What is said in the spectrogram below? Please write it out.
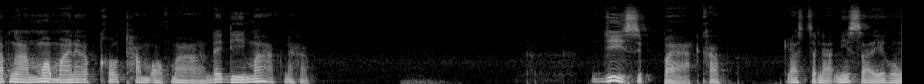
รับงานมอบหมายนะครับ เขาทำออกมาได้ดีมากนะครับ 28 ครับ ลักษณะนิสัยของ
